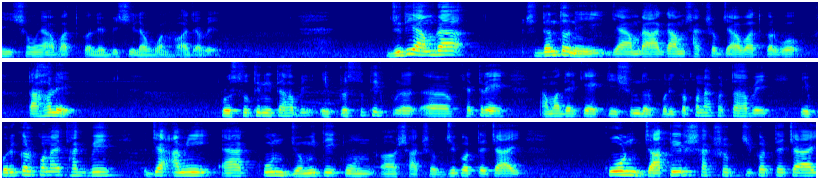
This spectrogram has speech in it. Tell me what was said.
এই সময় আবাদ করলে বেশি লাভবান হওয়া যাবে। যদি আমরা সিদ্ধান্ত নিই যে আমরা আগাম শাকসবজি আবাদ করব, তাহলে প্রস্তুতি নিতে হবে। এই প্রস্তুতির ক্ষেত্রে আমাদেরকে একটি সুন্দর পরিকল্পনা করতে হবে। এই পরিকল্পনায় থাকবে যে আমি কোন জমিতে কোন শাকসবজি করতে চাই কোন জাতির শাকসবজি করতে চাই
